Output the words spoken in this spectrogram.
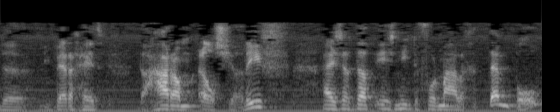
de, die berg heet de Haram el Sharif, hij zegt dat is niet de voormalige tempel.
